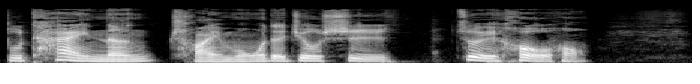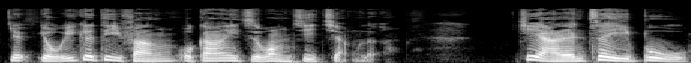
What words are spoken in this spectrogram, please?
不太能揣摩的，就是最后哈有有一个地方，我刚刚一直忘记讲了。堺雅人这一部，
